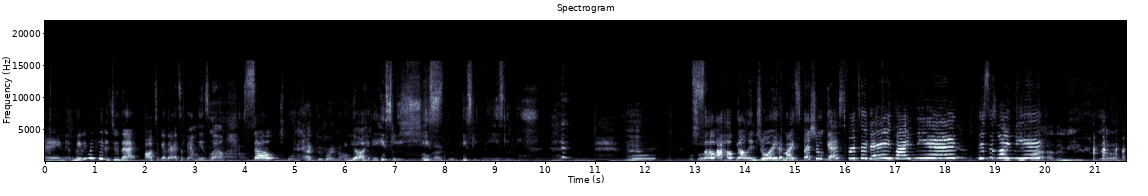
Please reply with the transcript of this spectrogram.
And maybe we could do that all together as a family as well. So This boy active right now. yeah, he, he sleep. So he's, active. He's sleepy. He's sleepy. Man. What's up? So I hope y'all enjoyed my special guest for today, my man. This is my Thank you for having me. Yeah.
